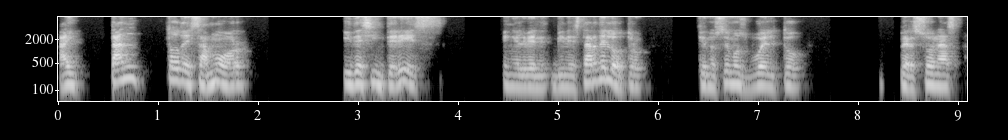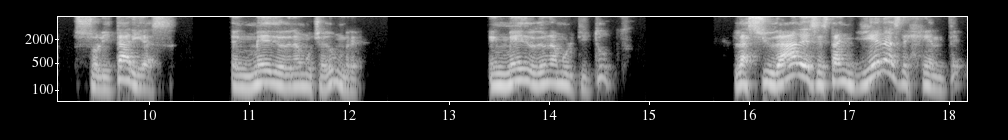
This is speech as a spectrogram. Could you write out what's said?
Hay tanto desamor y desinterés en el bienestar del otro que nos hemos vuelto personas solitarias en medio de una muchedumbre, en medio de una multitud. Las ciudades están llenas de gente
